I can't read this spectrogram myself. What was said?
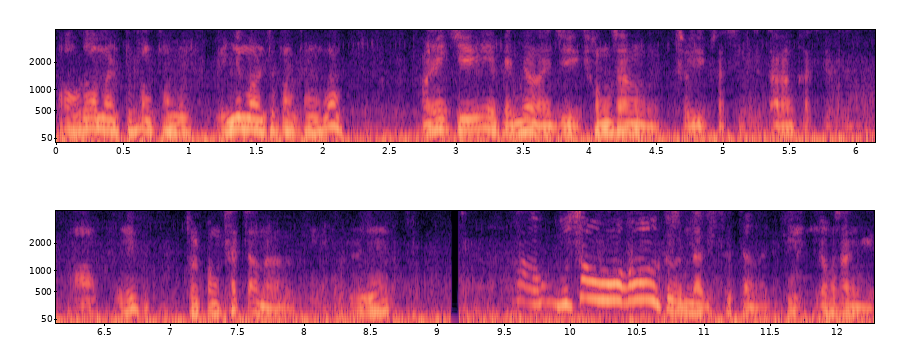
아, 오래간만에 두 방 타네. 몇 년 만에 두 방 타는 거야? 아니지 몇 년 아니지 경상 저기 갔을 때 나랑 갔을 때 아, 그래? 돌빵 탔잖아 그러네. 아 무서워 그런 날 있었잖아 영상에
